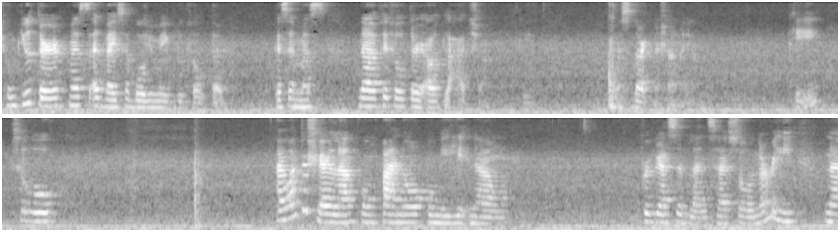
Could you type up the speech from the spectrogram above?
computer, mas advisable yung may blue filter. Kasi mas na-filter out lahat siya mas dark na siya ngayon. Okay? So, I want to share lang kung paano pumili ng progressive lenses. So, normally, na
